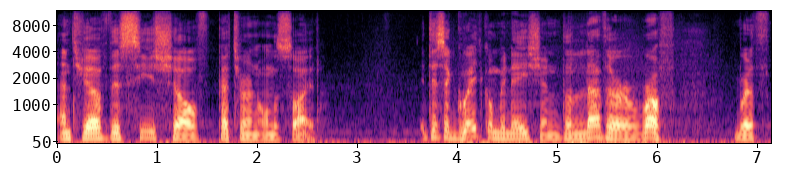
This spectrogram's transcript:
And you have this seashelf pattern on the side. It is a great combination, the leather rough with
